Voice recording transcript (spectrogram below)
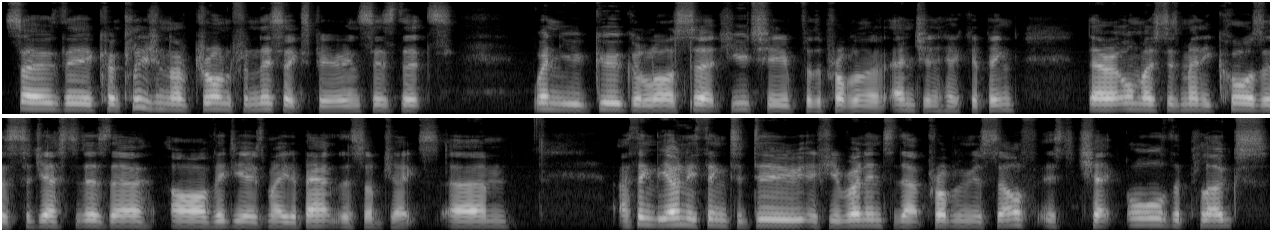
So the conclusion I've drawn from this experience is that when you Google or search YouTube for the problem of engine hiccuping, there are almost as many causes suggested as there are videos made about the subject. Um, I think the only thing to do if you run into that problem yourself is to check all the plugs,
